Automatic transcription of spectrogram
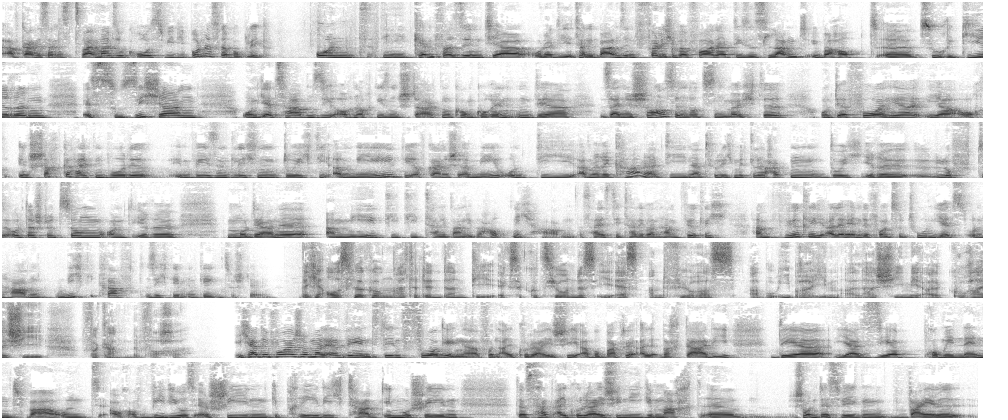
Afghanistan ist zweimal so groß wie die Bundesrepublik. Und die Kämpfer sind ja, oder die Taliban sind völlig überfordert, dieses Land überhaupt äh, zu regieren, es zu sichern. Und jetzt haben sie auch noch diesen starken Konkurrenten, der seine Chance nutzen möchte und der vorher ja auch in Schach gehalten wurde, im Wesentlichen durch die Armee, die afghanische Armee und die Amerikaner, die natürlich Mittel hatten durch ihre Luftunterstützung und ihre moderne Armee, die die Taliban überhaupt nicht haben. Das heißt, die Taliban haben wirklich haben wirklich alle Hände voll zu tun jetzt und haben nicht die Kraft, sich dem entgegenzustellen. Welche Auswirkungen hatte denn dann die Exekution des IS-Anführers Abu Ibrahim al-Hashimi al-Quraishi vergangene Woche? Ich hatte vorher schon mal erwähnt den Vorgänger von al-Quraishi, Abu Bakr al-Baghdadi, der ja sehr prominent war und auch auf Videos erschien, gepredigt hat in Moscheen. Das hat al-Quraishi nie gemacht, äh, schon deswegen, weil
